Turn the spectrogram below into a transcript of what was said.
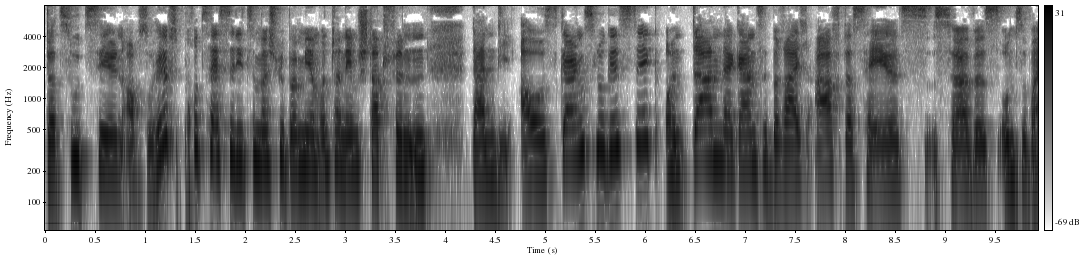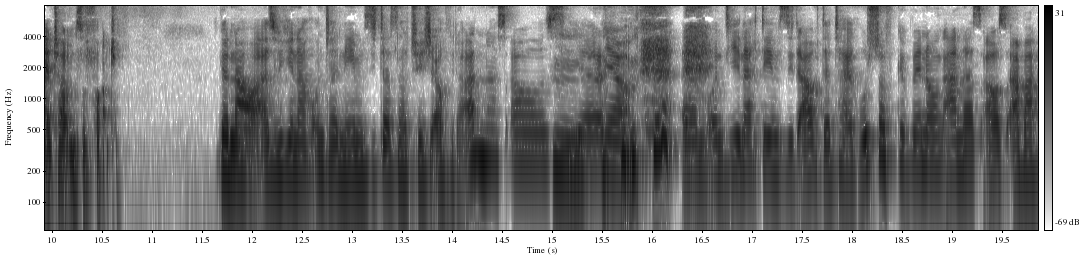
Dazu zählen auch so Hilfsprozesse, die zum Beispiel bei mir im Unternehmen stattfinden. Dann die Ausgangslogistik und dann der ganze Bereich After Sales, Service und so weiter und so fort. Genau, also je nach Unternehmen sieht das natürlich auch wieder anders aus hm, hier. Ja. ähm, und je nachdem sieht auch der Teil Rohstoffgewinnung anders aus. Aber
